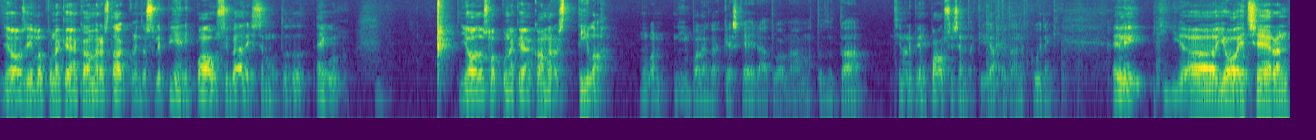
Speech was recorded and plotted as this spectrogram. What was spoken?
Joo, siinä loppu näköjään kamerasta akku, niin tuossa oli pieni paussi välissä, mutta tota, ei kun joo, tuossa loppu näköjään kamerasta tila. Mulla on niin paljon kaikkea skeidaa tuolla noin, mutta tota, siinä oli pieni paussi sen takia, jatketaan nyt kuitenkin. Eli joo, joo Ed Sheeran,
